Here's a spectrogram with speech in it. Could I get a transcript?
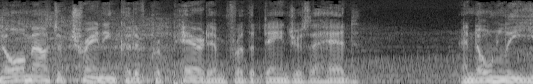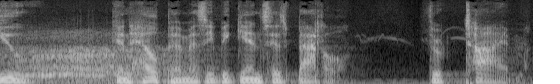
No amount of training could have prepared him for the dangers ahead, and only you can help him as he begins his battle through time.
